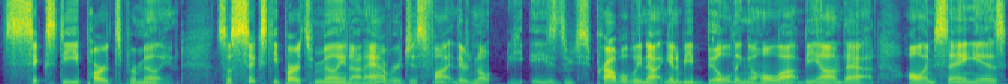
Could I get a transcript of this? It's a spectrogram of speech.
60 parts per million. So 60 parts per million on average is fine. There's no he's, he's probably not going to be building a whole lot beyond that. All I'm saying is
